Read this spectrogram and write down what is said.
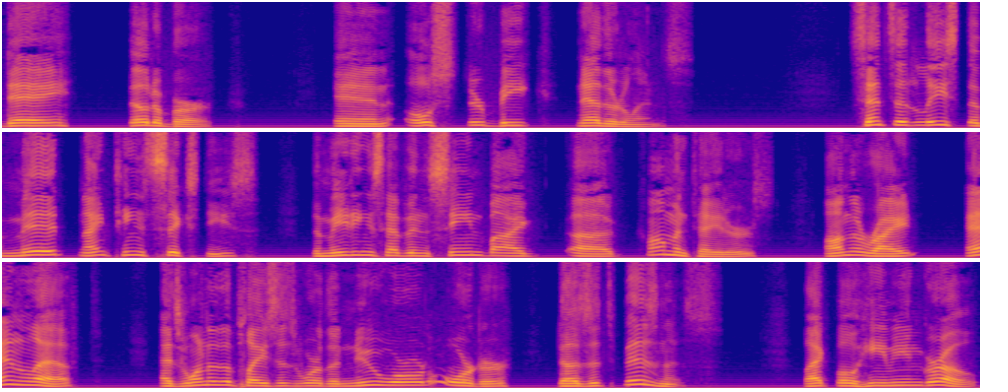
de Bilderberg in Oosterbeek, Netherlands. Since at least the mid 1960s, the meetings have been seen by uh, commentators on the right and left as one of the places where the New World Order does its business, like Bohemian Grove.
